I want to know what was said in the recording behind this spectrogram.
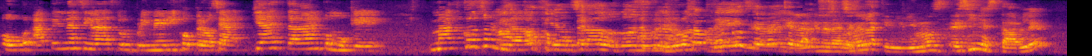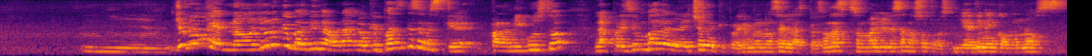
o apenas era su primer hijo, pero o sea, ya estaban como que más consolidados como afianzados, ¿no? En, una O sea, ¿ustedes consideran que la generación en la que vivimos es inestable? Mm, Yo creo que no, yo creo que más bien ahora, lo que pasa es que, ¿sabes que Para mi gusto, la presión va del hecho de que, por ejemplo, no sé, las personas que son mayores a nosotros, que ya tienen como unos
